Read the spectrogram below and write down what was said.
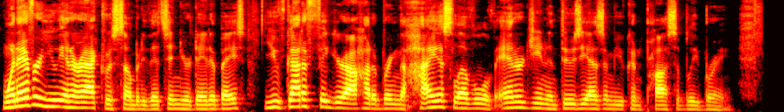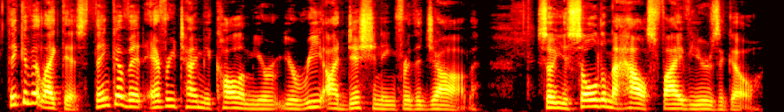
Whenever you interact with somebody that's in your database, you've got to figure out how to bring the highest level of energy and enthusiasm you can possibly bring. Think of it like this. Think of it every time you call them, you're, you're re-auditioning for the job. So you sold them a house five years ago.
